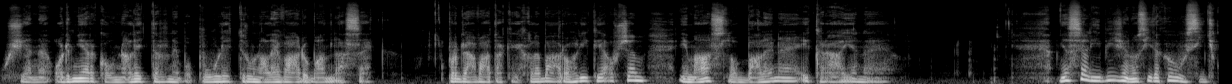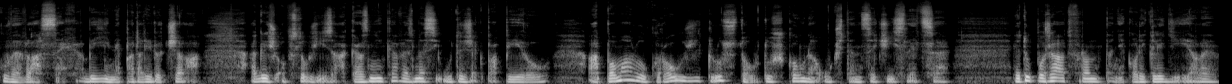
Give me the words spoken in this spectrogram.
už jen odměrkou na litr nebo půl litru nalevá do bandasek. Prodává také chleba rohlíky a ovšem i máslo balené i krájené. Mně se líbí, že nosí takovou síťku ve vlasech, aby jí nepadaly do čela. A když obslouží zákazníka, vezme si útržek papíru a pomalu krouží tlustou tuškou na účtence číslice. Je tu pořád fronta, několik lidí, ale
